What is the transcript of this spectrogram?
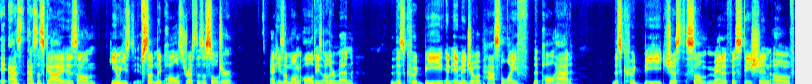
It, as as this guy is um you know he's suddenly Paul is dressed as a soldier and he's among all these other men. This could be an image of a past life that Paul had. This could be just some manifestation of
